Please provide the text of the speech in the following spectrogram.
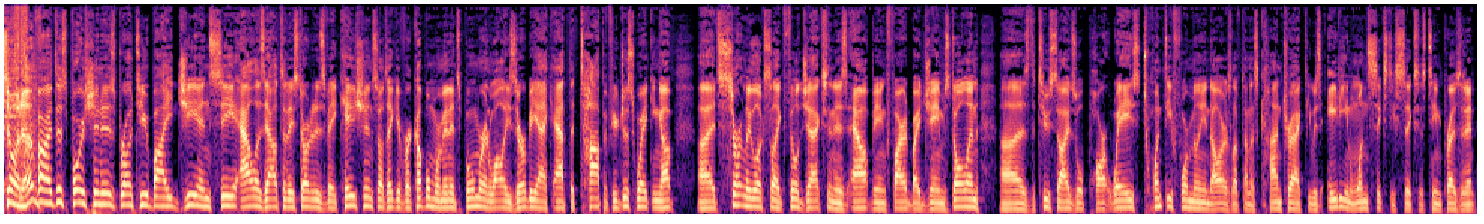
Sort of. All right, this portion is brought to you by GNC. Al is out today, started his vacation, so I'll take you for a couple more minutes. Boomer and Wally Szczerbiak at the top. If you're just waking up, uh, it certainly looks like Phil Jackson is out, being fired by James Dolan, uh, as the two sides will part ways. $24 million left on his contract. He was 80 and 166 as team president.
